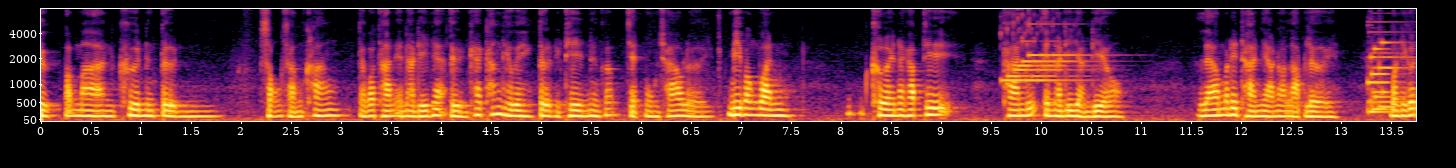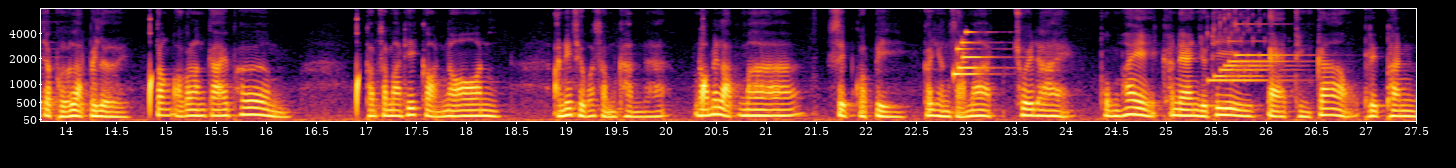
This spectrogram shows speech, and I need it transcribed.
ดึกประมาณคืนหนึ่งตื่นสองสามครั้ง แต่ว่าทาน NRD เนี่ยตื่นแค่ครั้งเดียวเอง ตื่นอีกทีหนึงก็7จ็ดโมงเช้าเลย มีบางวันเคยนะครับที่ทาน NRD อย่างเดียว แล้วไม่ได้ทานยานอนหลับเลยบางทีก็จะเผลอหลับไปเลย ต้องออกกำลังกายเพิ่มทำสมาธิก่อนนอน อันนี้ถือว่าสำคัญนะฮะนอนไม่หลับมา 10 กว่าปี ก็ยังสามารถช่วยได้ ผมให้คะแนนอยู่ที่ 8 ถึง 9 ผลิตภัณฑ์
